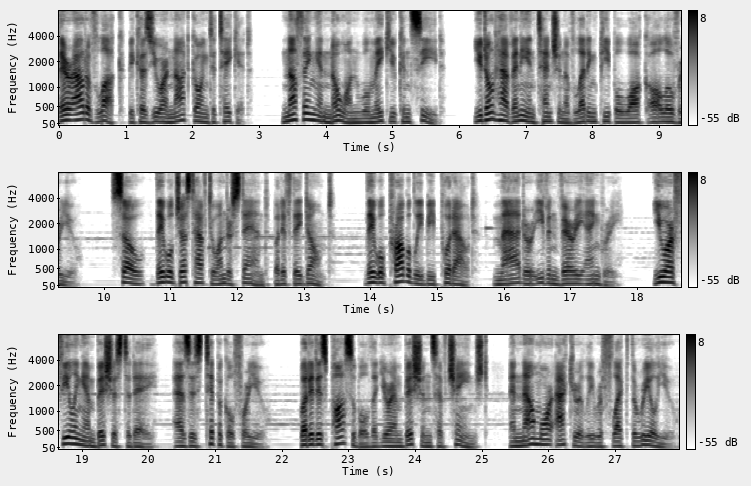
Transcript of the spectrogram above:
They're out of luck because you are not going to take it. Nothing and no one will make you concede. You don't have any intention of letting people walk all over you. So, they will just have to understand but if they don't, they will probably be put out, mad or even very angry. You are feeling ambitious today, as is typical for you. But it is possible that your ambitions have changed, and now more accurately reflect the real you.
